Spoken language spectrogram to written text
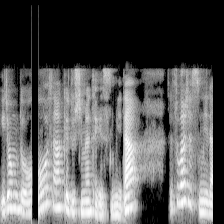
이 정도 생각해 두시면 되겠습니다. 수고하셨습니다.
